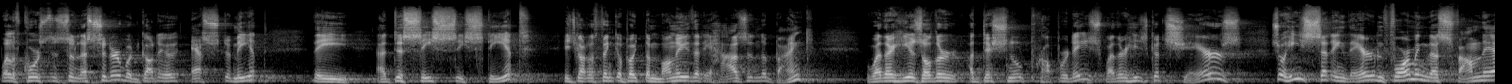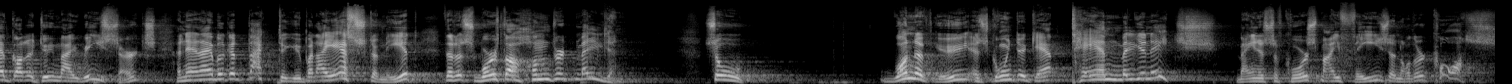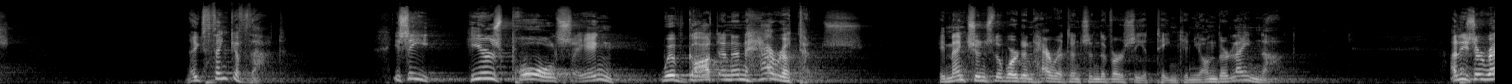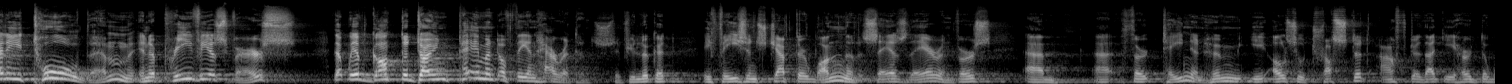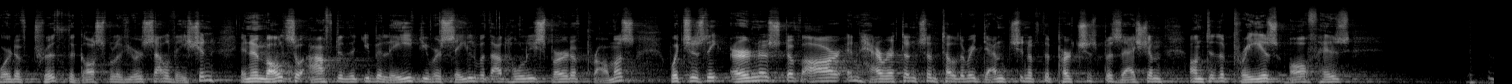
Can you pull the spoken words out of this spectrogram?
Well, of course, the solicitor would got to estimate the uh, deceased estate. He's got to think about the money that he has in the bank, whether he has other additional properties, whether he's got shares. So he's sitting there informing this family, I've got to do my research, and then I will get back to you. But I estimate that it's worth a hundred million. So one of you is going to get 10 million each, minus, of course, my fees and other costs. Now, think of that. You see, here's Paul saying, We've got an inheritance. He mentions the word inheritance in the verse 18. Can you underline that? And he's already told them in a previous verse that we've got the down payment of the inheritance. If you look at Ephesians chapter 1, and it says there in verse um, uh, 13, in whom ye also trusted after that ye heard the word of truth, the gospel of your salvation, in whom also after that ye believed, ye were sealed with that Holy Spirit of promise, which is the earnest of our inheritance until the redemption of the purchased possession unto the praise of his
